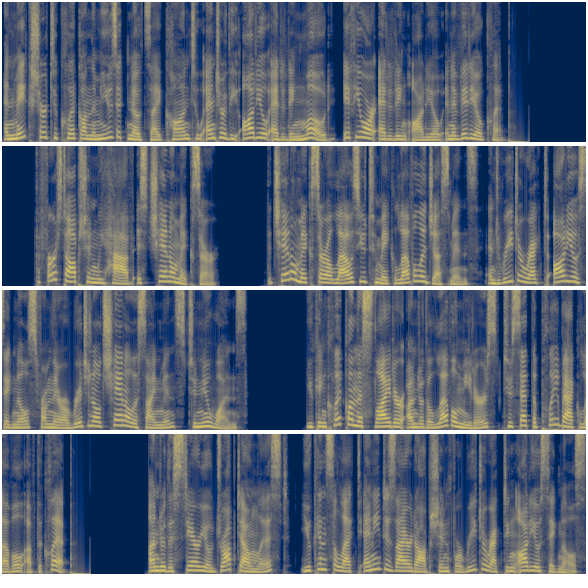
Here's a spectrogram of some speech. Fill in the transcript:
and make sure to click on the Music Notes icon to enter the audio editing mode if you are editing audio in a video clip. The first option we have is Channel Mixer. The Channel Mixer allows you to make level adjustments and redirect audio signals from their original channel assignments to new ones. You can click on the slider under the level meters to set the playback level of the clip. Under the stereo drop-down list, you can select any desired option for redirecting audio signals.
